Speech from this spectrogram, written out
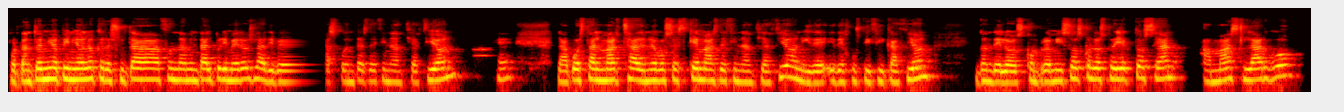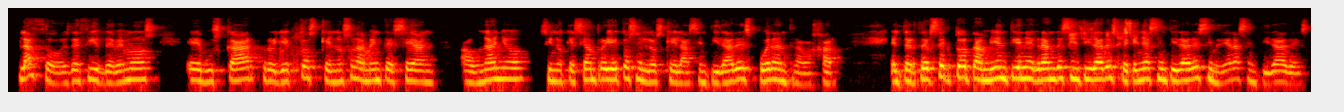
Por tanto, en mi opinión, lo que resulta fundamental primero es la diversidad las fuentes de financiación, ¿eh? la puesta en marcha de nuevos esquemas de financiación y de justificación donde los compromisos con los proyectos sean a más largo plazo, es decir, debemos eh, buscar proyectos que no solamente sean a un año, sino que sean proyectos en los que las entidades puedan trabajar. El tercer sector también tiene grandes entidades, pequeñas entidades y medianas entidades.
